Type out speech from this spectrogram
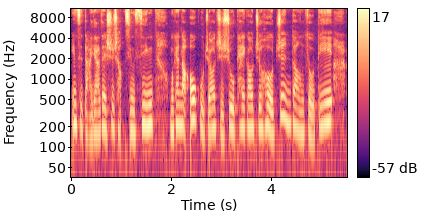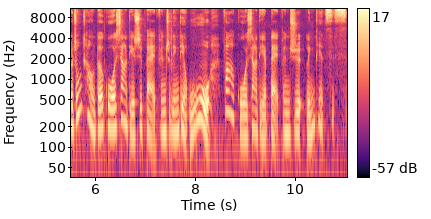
因此打压在市场信心。我们看到欧股主要指数开高之后震荡走低，而中场德国下跌是百分之零点五五，法国下跌百分之零点四四。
